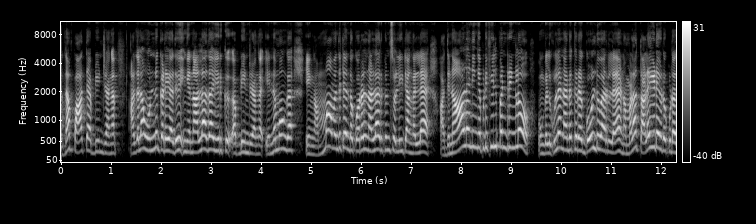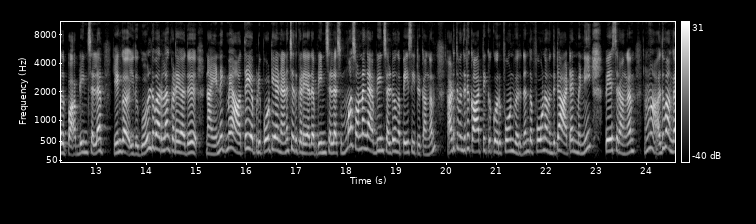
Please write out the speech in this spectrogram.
அதான் பார்த்தேன் அப்படின்றாங்க. அதெல்லாம் ஒன்றும் கிடையாது. இங்கே நல்லா தான் இருக்குது அப்படின்றாங்க. என்னமோங்க? எங்கள் அம்மா வந்துட்டு அந்த குரல் நல்லா இருக்குன்னு சொல்லிட்டாங்கல்ல. அதனால நீங்கள் எப்படி ஃபீல் பண்ணுறீங்களோ உங்களுக்குள்ளே நடக்கிற கோல்டு வாரில் நம்மளாம் தலையிட விடக்கூடாதுப்பா அப்படின்னு சொல்ல எங்கள் இது கோல்டு வாரெலாம் கிடையாது. நான் என்னைக்குமே அத்தை அப்படி போட்டியாக நினச்சது கிடையாது அப்படின்னு சொல்ல சும்மா சொன்னங்க அப்படின்னு சொல்லிட்டு அவங்க பேசிகிட்டு இருக்காங்க. அடுத்து வந்துட்டு கார்த்திக்கு ஒரு ஃபோன் வருது. அந்த ஃபோனை வந்துட்டு அட்டன் பண்ணி பேசுகிறாங்க அதுவாங்க.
